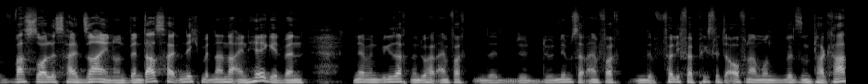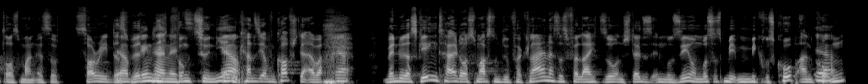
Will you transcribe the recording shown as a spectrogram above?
was soll es halt sein? Und wenn das halt nicht miteinander einhergeht, wenn, ja, wenn, wie gesagt, wenn du halt einfach, du, du nimmst halt einfach eine völlig verpixelte Aufnahme und willst ein Plakat draus machen, ist so, sorry, das ja, wird nicht halt funktionieren, ja. du kannst dich auf den Kopf stellen, aber ja. wenn du das Gegenteil daraus machst und du verkleinerst es vielleicht so und stellst es in ein Museum, musst es mit einem Mikroskop angucken,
